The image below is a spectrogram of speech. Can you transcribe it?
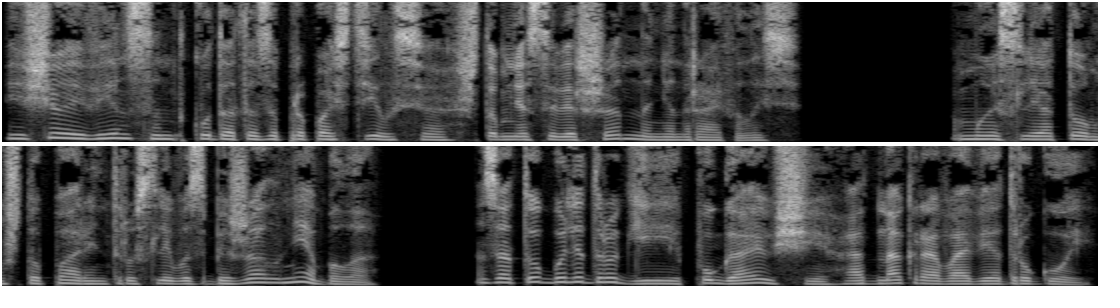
Еще и Винсент куда-то запропастился, что мне совершенно не нравилось. Мысли о том, что парень трусливо сбежал, не было. Зато были другие, пугающие, одна кровавее другой.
